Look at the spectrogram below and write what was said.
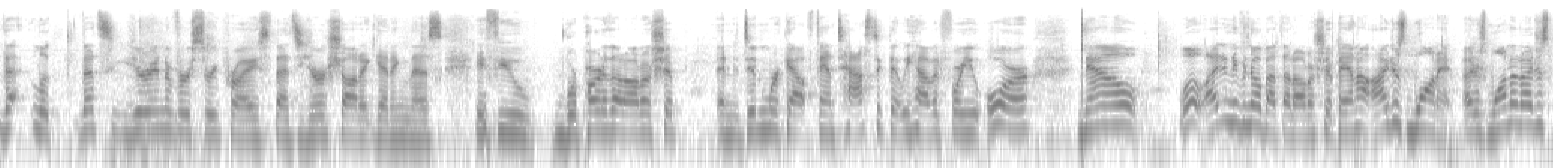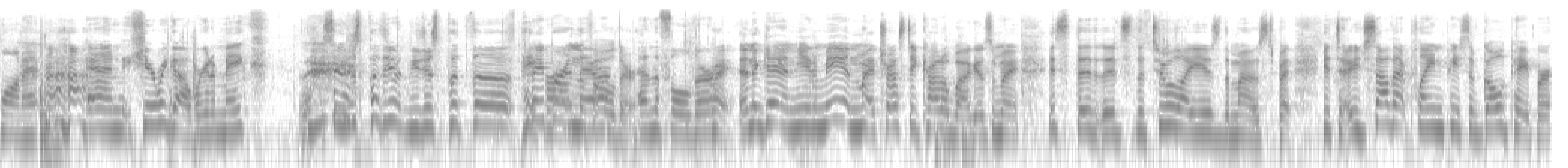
that look, that's your anniversary price. That's your shot at getting this. If you were part of that auto ship and it didn't work out, fantastic that we have it for you. Or now, well, I didn't even know about that auto ship, Anna. I just want it. I just want it. I just want it. and here we go. We're gonna make. So you just put the, you just put the paper, Paper in the folder. and the folder. Right, and again, you know, me and my trusty Cuttlebug is my, it's the, it's the tool I use the most. But you, you saw that plain piece of gold paper.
